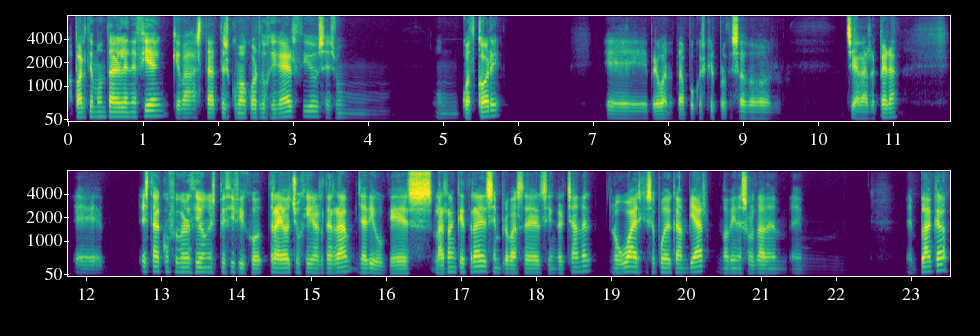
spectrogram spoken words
aparte de montar el N100, que va hasta 3,4 GHz, es un un quad-core, eh, pero bueno, tampoco es que el procesador sea la repera. Eh, esta configuración específico trae 8 GB de RAM, ya digo que es la RAM que trae, siempre va a ser single channel. Lo guay es que se puede cambiar, no viene soldada en, en, en placa,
